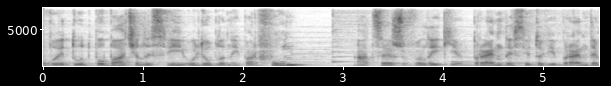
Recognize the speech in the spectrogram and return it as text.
ви тут побачили свій улюблений парфум, а це ж великі бренди, світові бренди.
